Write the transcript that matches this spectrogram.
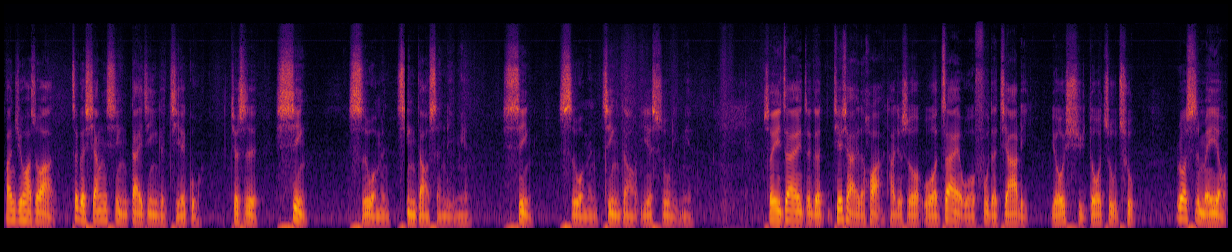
换句话说啊，这个相信带进一个结果，就是信使我们进到神里面，信使我们进到耶稣里面。所以在这个接下来的话，他就说：“我在我父的家里。”有许多住处，若是没有，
